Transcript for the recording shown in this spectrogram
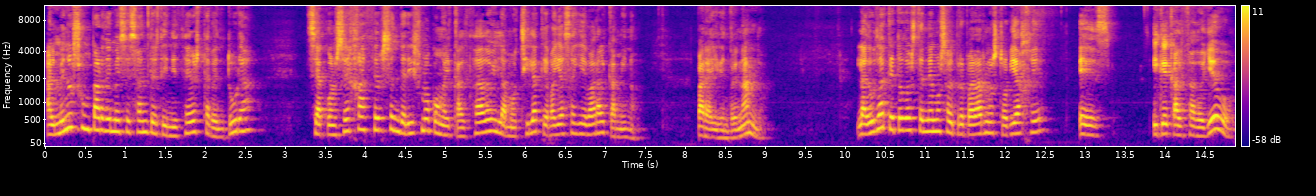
Al menos un par de meses antes de iniciar esta aventura, se aconseja hacer senderismo con el calzado y la mochila que vayas a llevar al camino, para ir entrenando. La duda que todos tenemos al preparar nuestro viaje es ¿y qué calzado llevo?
